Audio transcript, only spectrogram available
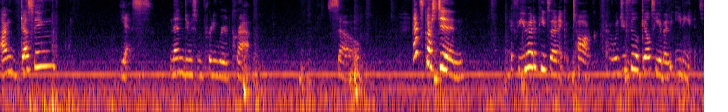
I'm guessing yes. Men do some pretty weird crap. So, next question. If you had a pizza and it could talk, would you feel guilty about eating it?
